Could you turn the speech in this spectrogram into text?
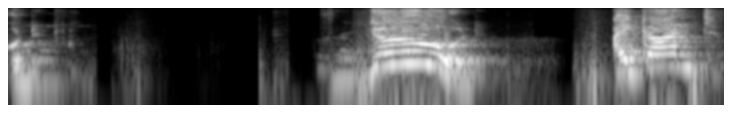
Dude, dude, I can't.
